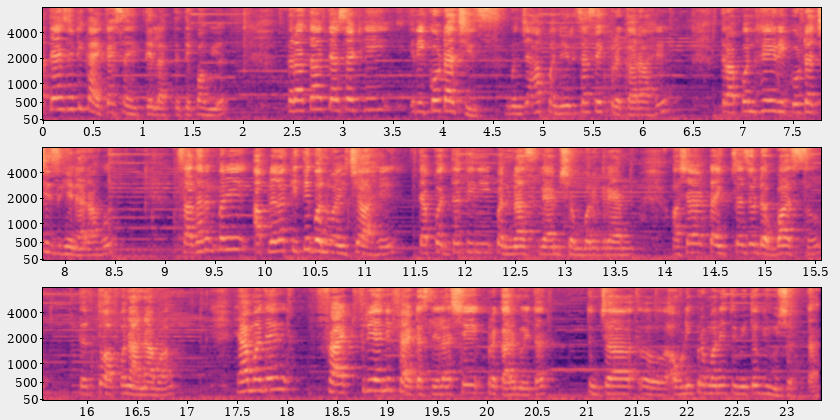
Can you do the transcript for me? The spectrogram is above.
आता यासाठी काय काय साहित्य लागतं ते पाहूया तर आता त्यासाठी रिकोटा चीज म्हणजे हा पनीरचाच एक प्रकार आहे. तर आपण हे रिकोटा चीज घेणार आहोत. साधारणपणे आपल्याला किती बनवायचे आहे त्या पद्धतीने पन्नास ग्रॅम शंभर ग्रॅम अशा टाईपचा जो डब्बा असतो तर तो आपण आणावा. ह्यामध्ये फॅट फ्री आणि फॅट असलेला असे प्रकार मिळतात. तुमच्या आवडीप्रमाणे तुम्ही तो घेऊ शकता.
